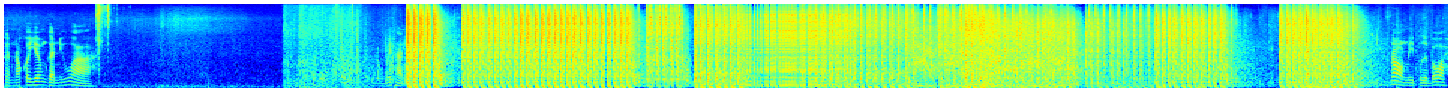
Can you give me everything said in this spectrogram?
กันน็อกก็เยี่ยมกันนี่หว่าโอ้โหลงไม่ทันนอกมีปืนปะวะ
